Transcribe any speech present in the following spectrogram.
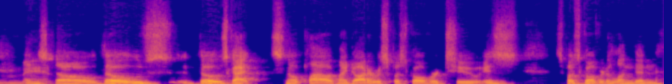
Wow. And so those those got snow plowed. My daughter was supposed to go over to is supposed to go over to London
